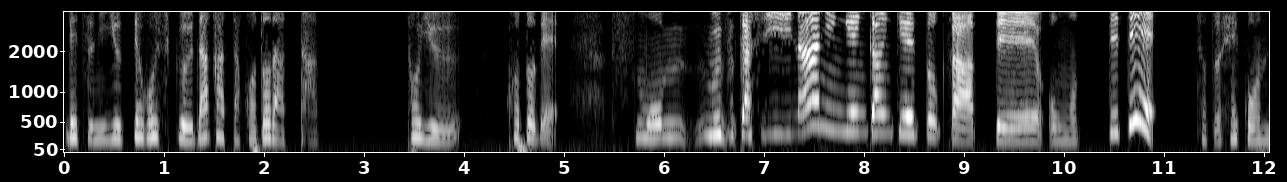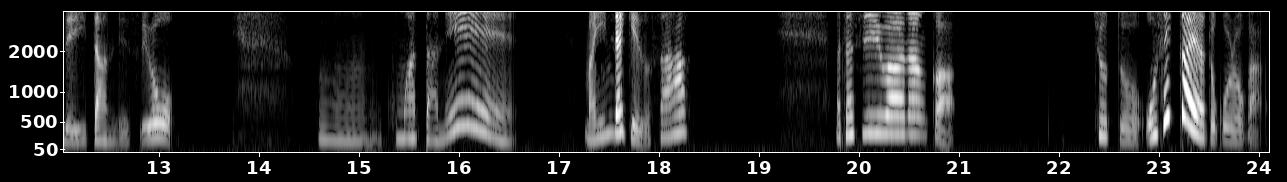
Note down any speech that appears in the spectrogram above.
別に言ってほしくなかったことだった。ということで、もう難しいな、人間関係とかって思ってて、ちょっと凹んでいたんですよ。うーん、困ったねまあいいんだけどさ。私はなんか、ちょっとおせっかいなところが、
